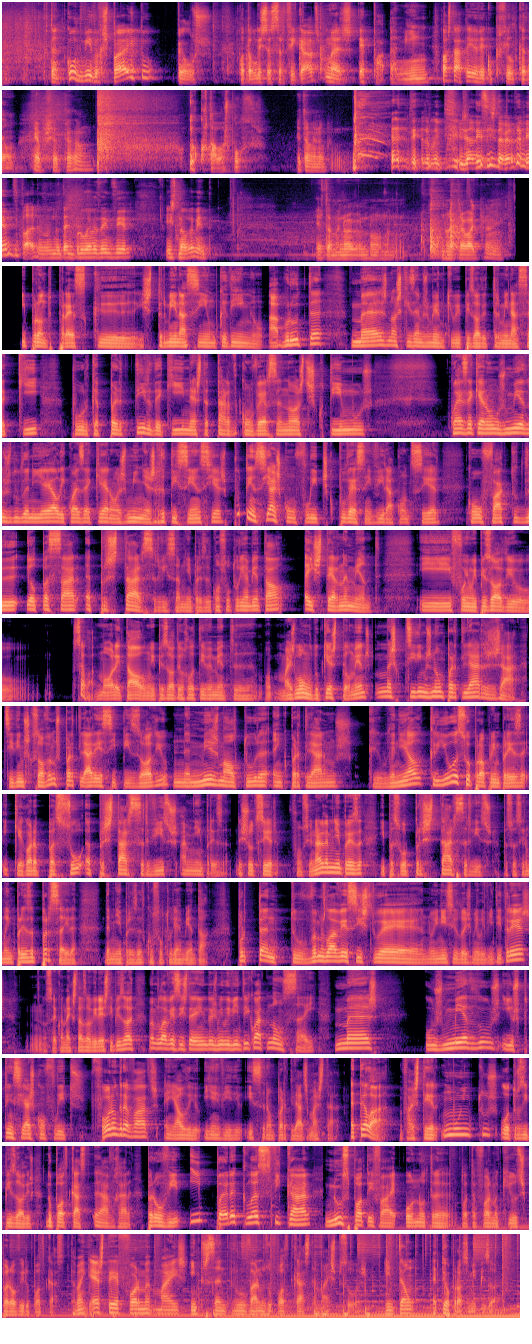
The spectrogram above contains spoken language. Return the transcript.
Portanto, com o devido respeito pelos contabilistas certificados, mas, epá, a mim, lá está, tem a ver com o perfil de cada um. É o perfil de cada um. Eu cortava os pulsos. Eu também não. Eu já disse isto abertamente, pá, não, não tenho problemas em dizer isto novamente. Eu também não, não, não é trabalho para mim. E pronto, parece que isto termina assim um bocadinho à bruta, mas nós quisemos mesmo que o episódio terminasse aqui, porque a partir daqui, nesta tarde de conversa, nós discutimos quais é que eram os medos do Daniel e quais é que eram as minhas reticências, potenciais conflitos que pudessem vir a acontecer com o facto de ele passar a prestar serviço à minha empresa de consultoria ambiental externamente. E foi um episódio sei lá, de uma hora e tal, um episódio relativamente mais longo do que este, pelo menos, mas que decidimos não partilhar já. Decidimos que só vamos partilhar esse episódio na mesma altura em que partilharmos que o Daniel criou a sua própria empresa e que agora passou a prestar serviços à minha empresa. Deixou de ser funcionário da minha empresa e passou a prestar serviços. Passou a ser uma empresa parceira da minha empresa de consultoria ambiental. Portanto, vamos lá ver se isto é no início de 2023. Não sei quando é que estás a ouvir este episódio. Vamos lá ver se isto é em 2024. Não sei. Mas os medos e os potenciais conflitos foram gravados em áudio e em vídeo e serão partilhados mais tarde. Até lá, vais ter muitos outros episódios do podcast a Averrar para ouvir e para classificar no Spotify ou noutra plataforma que uses para ouvir o podcast. Tá bem? Esta é a forma mais interessante de levarmos o podcast a mais pessoas. Então, até ao próximo episódio.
